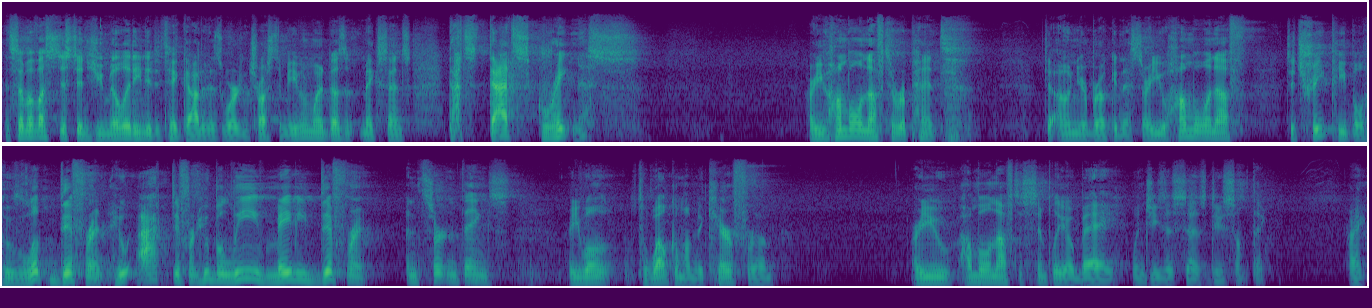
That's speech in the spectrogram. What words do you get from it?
And some of us just in humility need to take God at His word and trust Him, even when it doesn't make sense. That's, that's greatness. Are you humble enough to repent, to own your brokenness? Are you humble enough to treat people who look different, who act different, who believe maybe different? and certain things? Are you willing to welcome them, to care for them? Are you humble enough to simply obey when Jesus says do something? Right?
